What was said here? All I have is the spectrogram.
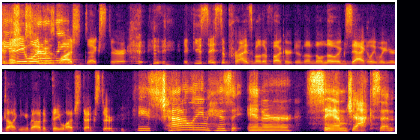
Anyone who's watched Dexter, if you say "surprise, motherfucker" to them, they'll know exactly what you're talking about if they watch Dexter. He's channeling his inner Sam Jackson.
